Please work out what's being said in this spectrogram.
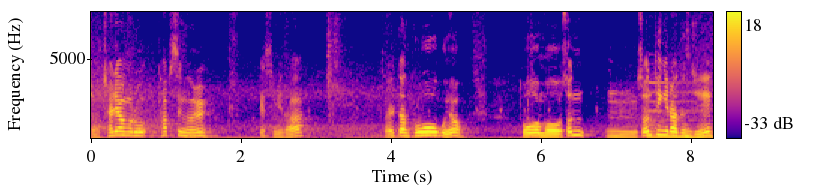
자, 차량으로 탑승을 하겠습니다. 자, 일단 도어고요. 도어 뭐 선, 음, 썬팅이라든지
